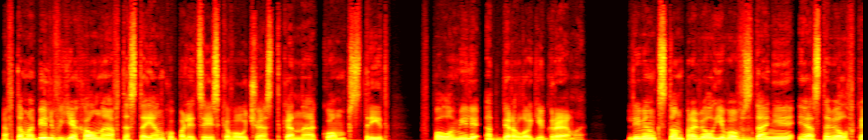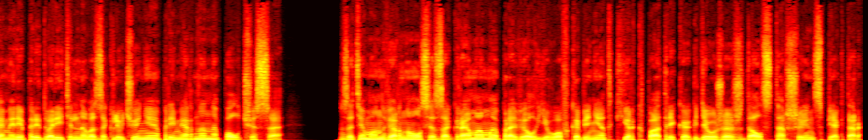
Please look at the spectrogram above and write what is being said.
автомобиль въехал на автостоянку полицейского участка на Комп-стрит в полумиле от берлоги Грэма. Ливингстон провел его в здание и оставил в камере предварительного заключения примерно на полчаса. Затем он вернулся за Грэмом и провел его в кабинет Кирк Патрика, где уже ждал старший инспектор.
